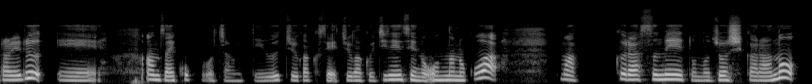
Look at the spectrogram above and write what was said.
られる、えー、安西心ちゃんっていう中学生、中学1年生の女の子は、まあ、クラスメートの女子からの、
